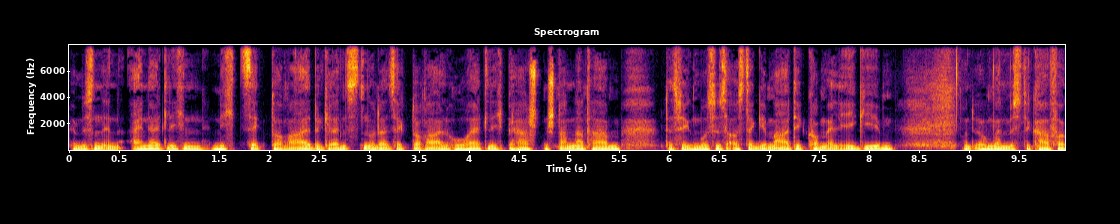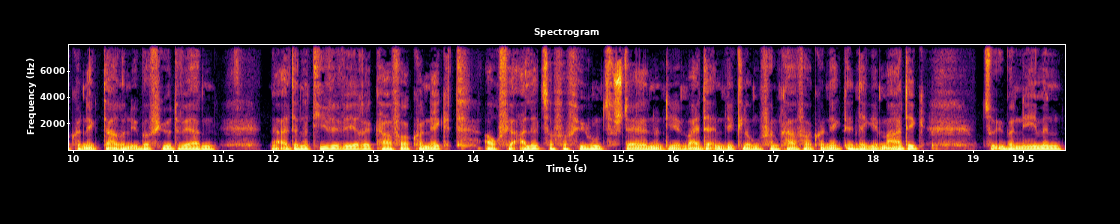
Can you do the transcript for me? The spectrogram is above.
wir müssen einen einheitlichen, nicht sektoral begrenzten oder sektoral hoheitlich beherrschten Standard haben. Deswegen muss es aus der Gematik COM-LE geben und irgendwann müsste KV Connect darin überführt werden. Eine Alternative wäre, KV Connect auch für alle zur Verfügung zu stellen und die Weiterentwicklung von KV Connect in der Gematik zu übernehmen.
